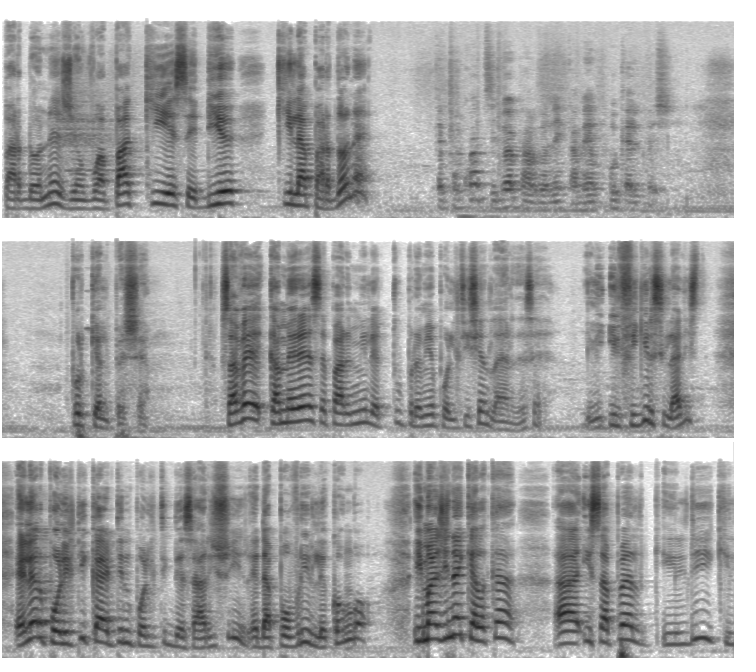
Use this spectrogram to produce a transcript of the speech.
pardonné, je ne vois pas qui est ce Dieu qui l'a pardonné. Et pourquoi tu dois pardonner quand même pour quel péché? Pour quel péché? Vous savez, Caméré, c'est parmi les tout premiers politiciens de la RDC. Il, il figure sur la liste. Et leur politique a été une politique de s'enrichir et d'appauvrir le Congo. Imaginez quelqu'un, euh, il s'appelle, il dit qu'il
